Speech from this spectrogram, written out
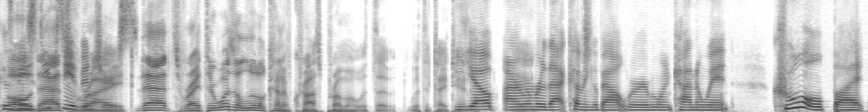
because oh, these deep sea right. adventures. That's right. There was a little kind of cross promo with the with the Titanic. Yep, I Yeah. remember that coming about where everyone kind of went cool, but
